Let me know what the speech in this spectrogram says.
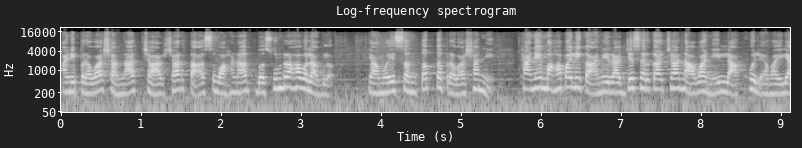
आणि प्रवाशांना चार चार तास वाहनात बसून राहावं लागलं. त्यामुळे संतप्त प्रवाशांनी ठाणे महापालिका आणि राज्य सरकारच्या नावाने लाखोल्या वाहिल्या.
